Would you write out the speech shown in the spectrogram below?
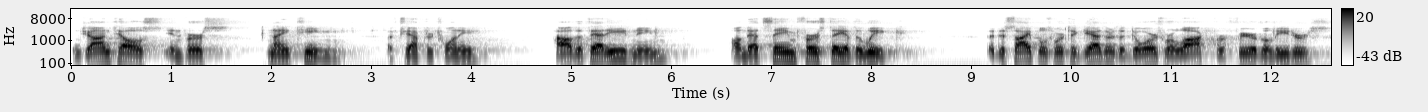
And John tells in verse 19 of chapter 20 how that that evening, on that same first day of the week, the disciples were together, the doors were locked for fear of the leaders.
